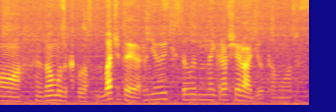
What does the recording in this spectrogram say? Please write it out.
О, знову музика класна. Бачите, радіо це видно найкраще радіо там от.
